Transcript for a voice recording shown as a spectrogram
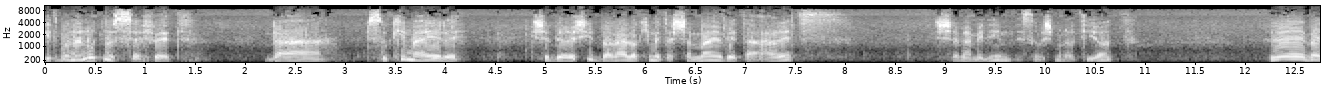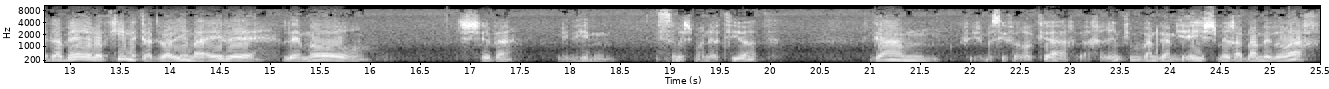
התבוננות נוספת בפסוקים האלה שבראשית ברא אלוקים את השמיים ואת הארץ, שבע מילים, 28 אותיות, וידבר אלוקים את הדברים האלה לאמור, שבע מילים 28 אותיות, גם, כפי שמוסיף הרוקח ואחרים, כמובן גם יאש מרבה מבורך,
